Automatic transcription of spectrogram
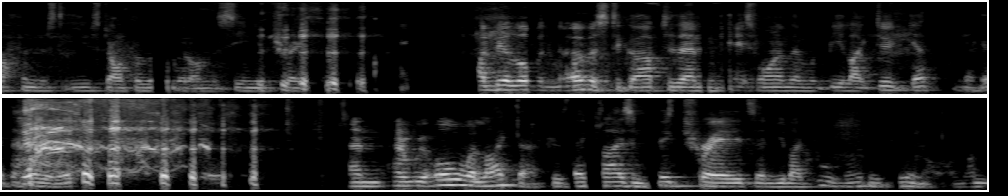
often just eavesdrop a little bit on the senior trader I'd be a little bit nervous to go up to them in case one of them would be like, "Dude, get get the hell away." and and we all were like that because they're guys in big trades, and you're like, "Ooh, what are they doing?" Oh,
